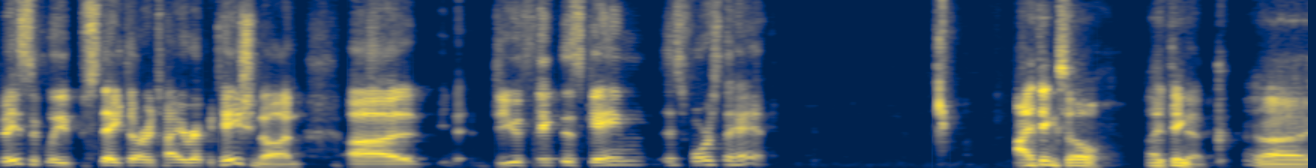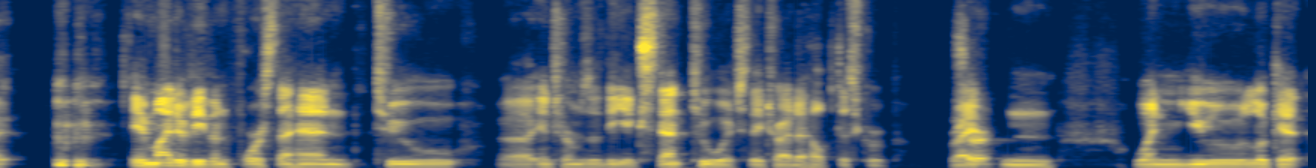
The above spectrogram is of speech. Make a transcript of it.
basically staked our entire reputation on. Uh, do you think this game is forced the hand? I think so. I think yeah. uh, it might have even forced the hand to, uh, in terms of the extent to which they try to help this group, right? Sure. And when you look at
